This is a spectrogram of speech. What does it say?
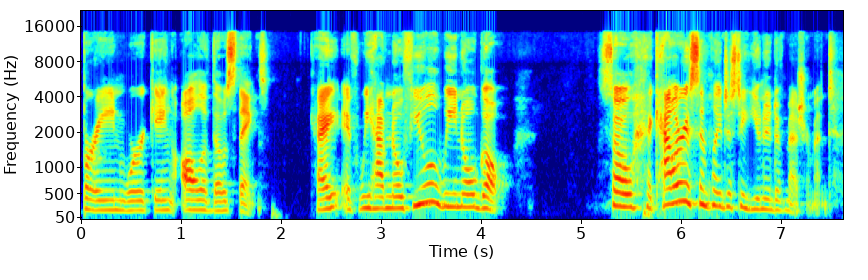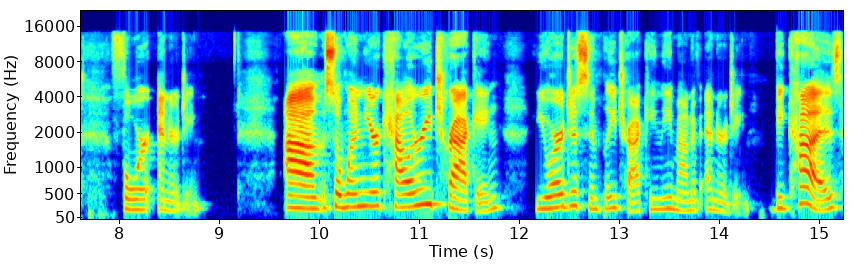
brain working, all of those things. Okay. If we have no fuel, we no go. So a calorie is simply just a unit of measurement for energy. Um, so when you're calorie tracking, you are just simply tracking the amount of energy because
